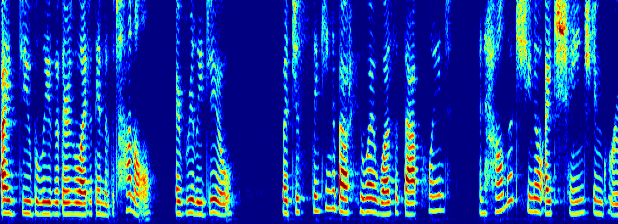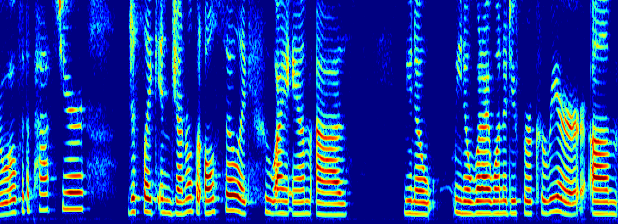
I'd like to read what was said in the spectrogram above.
I do believe that there's a light at the end of the tunnel. I really do. But just thinking about who I was at that point and how much, you know, I changed and grew over the past year, just like in general, but also like who I am as, you know, you know what I want to do for a career, um,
